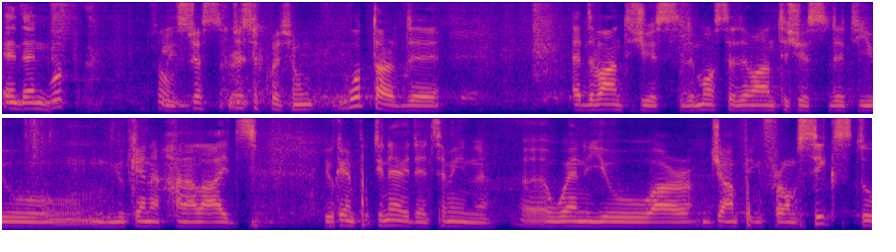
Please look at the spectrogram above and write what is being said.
And then, what, so please, just just a question: What are the advantages, the most advantages that you you can analyze, you can put in evidence? I mean, uh, when you are jumping from six to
